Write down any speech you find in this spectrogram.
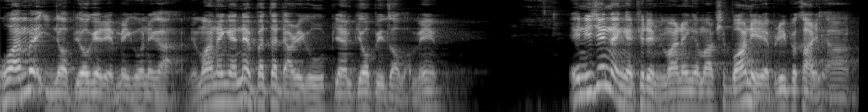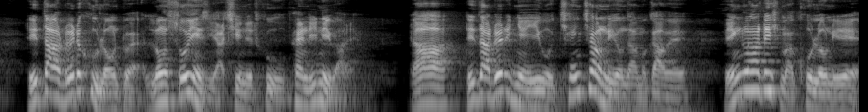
မိုဟာမက်အီနော့ပြောခဲ့တဲ့မိန့်ခွန်းတွေကမြန်မာနိုင်ငံနဲ့ပတ်သက်တာတွေကိုပြန်ပြောပြသွားပါမယ်။အိန္ဒိယနိုင်ငံဖြစ်တဲ့မြန်မာနိုင်ငံမှာဖြစ်ပွားနေတဲ့ပြည်ပခါတွေဟာဒေတာတွင်းတစ်ခုလုံးအတွက်အလွန်စိုးရိမ်စရာအခြေအနေတစ်ခုကိုဖန်တီးနေပါတယ်။ဒါဟာဒေတာတွင်းညင်ရေးကိုချင်းချောက်နေုံသာမကပဲဘင်္ဂလားဒေ့ရှ်မှာခိုလုံနေတဲ့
